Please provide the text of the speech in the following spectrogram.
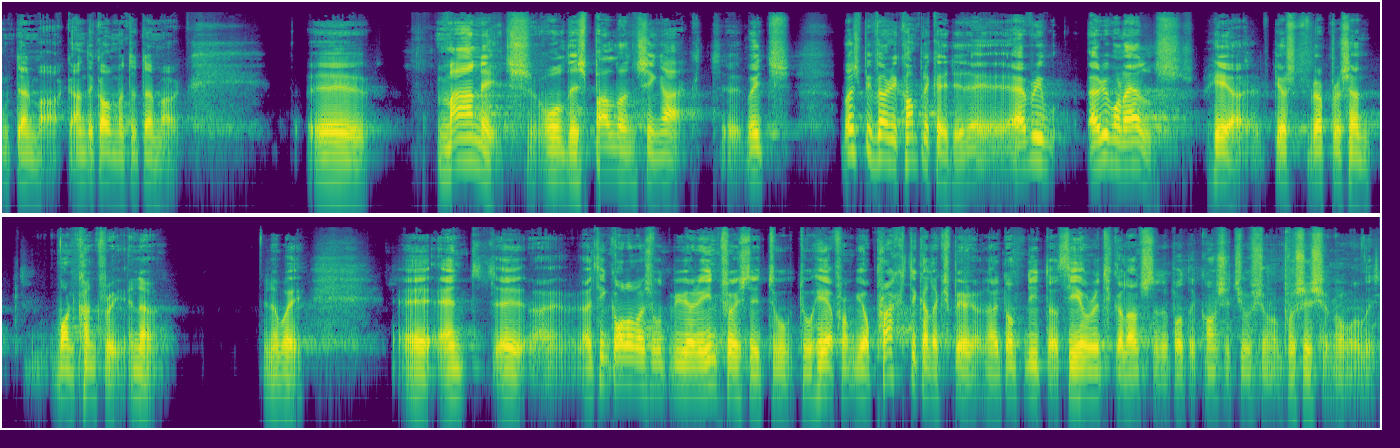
of Denmark and the government of Denmark, uh, manage all this balancing act, uh, which must be very complicated. Uh, every, everyone else here just represent one country in a, in a way. Uh, and uh, I think all of us would be very interested to, to hear from your practical experience. I don't need a theoretical answer about the constitutional position of all this.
